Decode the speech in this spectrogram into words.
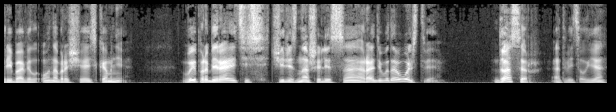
прибавил он, обращаясь ко мне. «Вы пробираетесь через наши леса ради удовольствия». «Да, сэр», — ответил я.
